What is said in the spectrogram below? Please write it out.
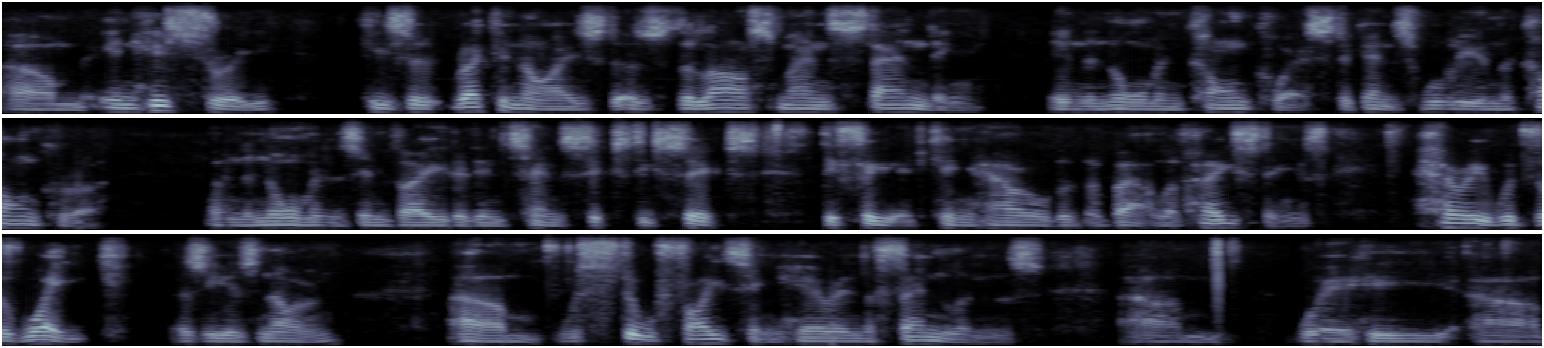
Um, in history, he's recognized as the last man standing in the Norman conquest against William the Conqueror when the Normans invaded in 1066, defeated King Harold at the Battle of Hastings. Hereward the Wake, as he is known, um, was still fighting here in the Fenlands, um, where he uh,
